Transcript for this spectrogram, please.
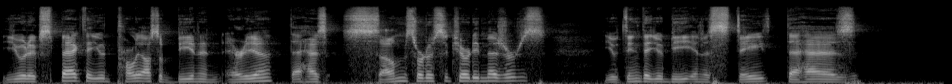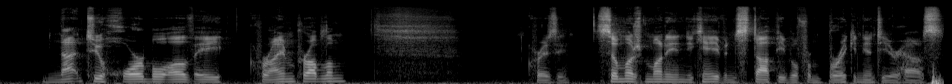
You would expect that you would probably also be in an area that has some sort of security measures. You'd think that you'd be in a state that has not too horrible of a crime problem. Crazy. So much money, and you can't even stop people from breaking into your house.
